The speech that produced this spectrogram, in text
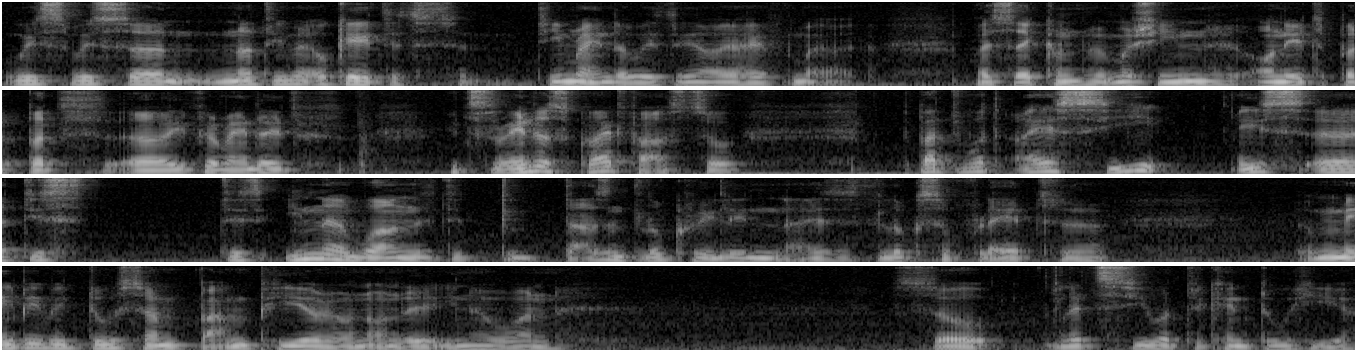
with with uh, not even okay it's team render with you know, I have my, my second machine on it but but uh, if you render it it renders quite fast so but what I see is uh, this this inner one it doesn't look really nice it looks so flat uh, maybe we do some bump here on on the inner one. So let's see what we can do here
